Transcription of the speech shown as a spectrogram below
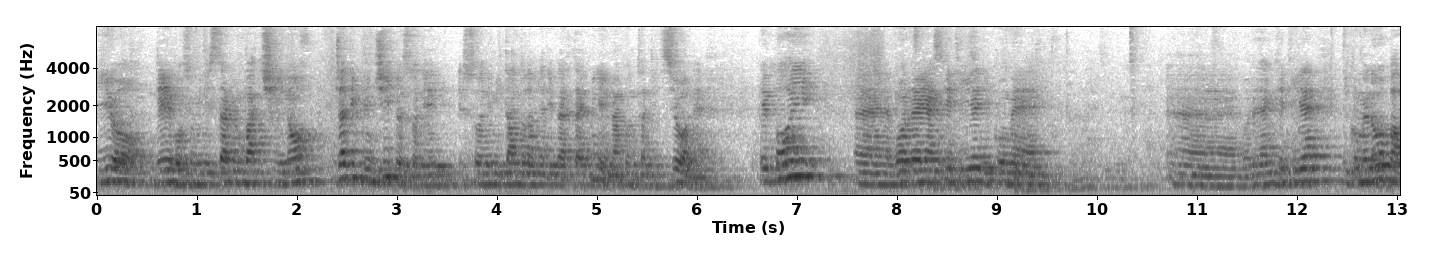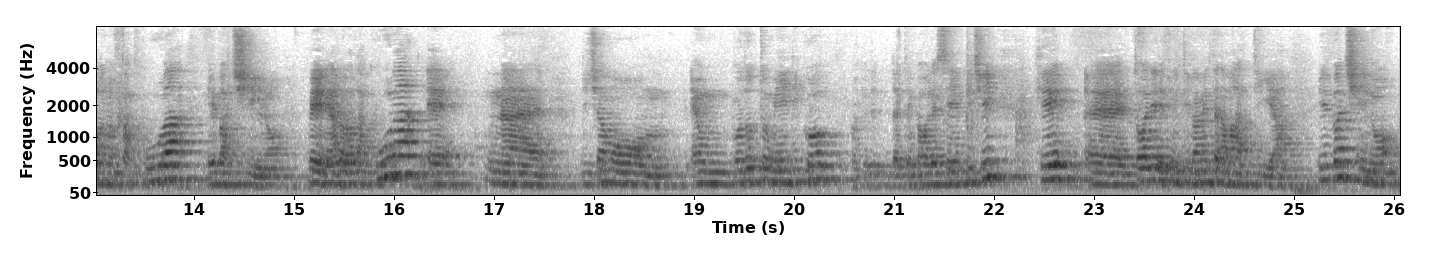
io devo somministrare un vaccino, già di principio sto, li, sto limitando la mia libertà e quindi è una contraddizione. E poi eh, vorrei anche dire di come eh, vorrei anche dire di come loro parlano fra cura e vaccino. Bene, allora la cura è, una, diciamo, è un prodotto medico, detto in parole semplici, che eh, toglie definitivamente la malattia. Il vaccino,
